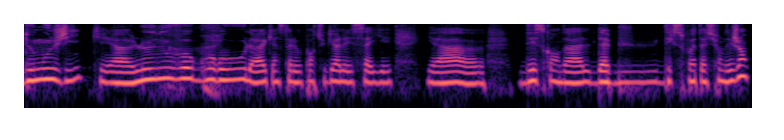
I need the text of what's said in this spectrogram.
de Muji, qui est euh, le nouveau gourou là, qui est installé au Portugal, et ça y est, il y a euh, des scandales d'abus, d'exploitation des gens.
